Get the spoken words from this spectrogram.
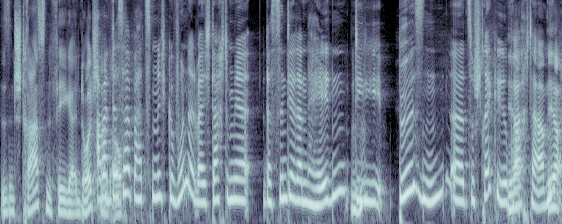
das sind Straßenfeger in Deutschland. Aber deshalb hat es mich gewundert, weil ich dachte mir, das sind ja dann Helden, die mhm. die Bösen äh, zur Strecke gebracht ja, haben. Ja.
